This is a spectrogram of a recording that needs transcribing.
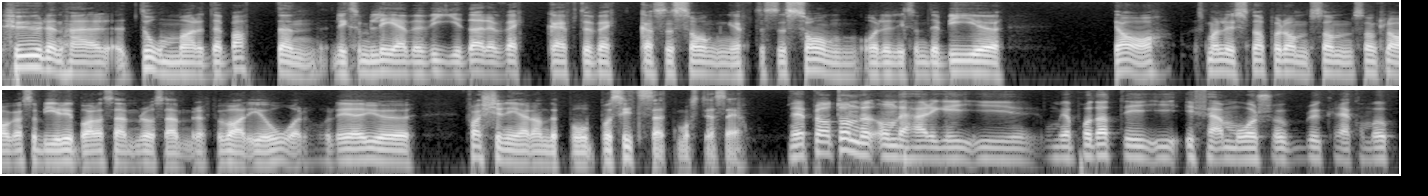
hur den här domardebatten liksom lever vidare vecka efter vecka, säsong efter säsong. Och det, liksom, det blir ju, ja, ska man lyssna på dem som, som klagar så blir det bara sämre och sämre för varje år. Och Det är ju fascinerande på, på sitt sätt måste jag säga. När jag pratar om det, om det här i, i, om vi har poddat i, i, i, fem år så brukar det komma upp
